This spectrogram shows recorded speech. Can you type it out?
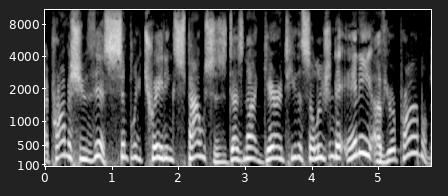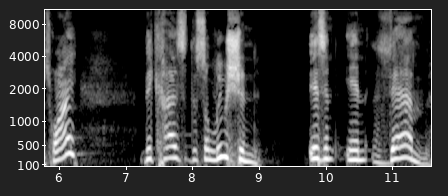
I promise you this simply trading spouses does not guarantee the solution to any of your problems. Why? because the solution isn't in them.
